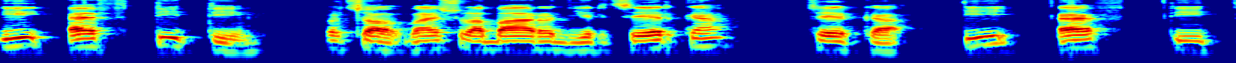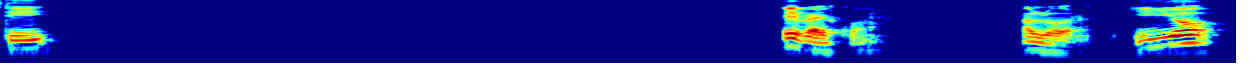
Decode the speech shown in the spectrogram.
IFTT, perciò vai sulla barra di ricerca, cerca IFTT e vai qua. Allora, io,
